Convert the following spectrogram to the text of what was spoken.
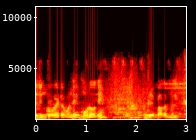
ఇది ఇంకొక ఐటమ్ అండి. మూడోది గ్రేప్ బాదం మిల్క్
